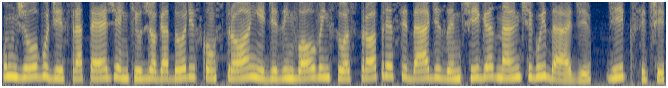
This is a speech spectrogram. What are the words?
um jogo de estratégia em que os jogadores constroem e desenvolvem suas próprias cidades antigas na antiguidade. Dixit,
